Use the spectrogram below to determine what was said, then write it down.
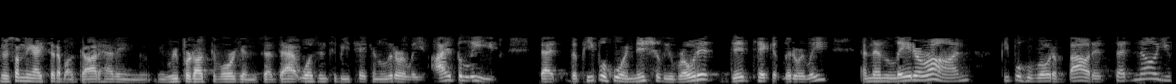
there's something I said about God having reproductive organs, that that wasn't to be taken literally. I believe that the people who initially wrote it did take it literally, and then later on, people who wrote about it said, no, you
